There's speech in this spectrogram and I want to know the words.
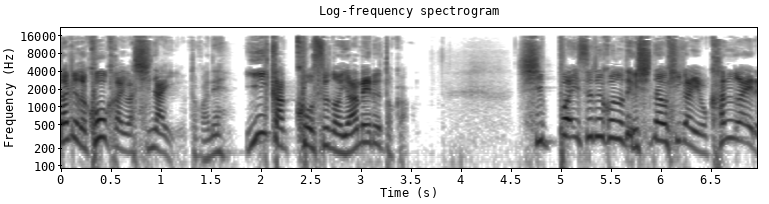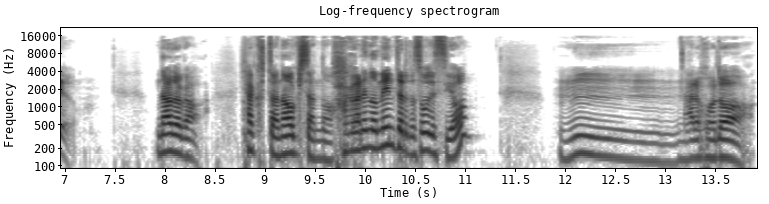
だけど後悔はしないとかね。いい格好するのをやめるとか。失敗することで失う被害を考える。などが、百田直樹さんの鋼のメンタルだそうですよ。うーん、なるほど。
